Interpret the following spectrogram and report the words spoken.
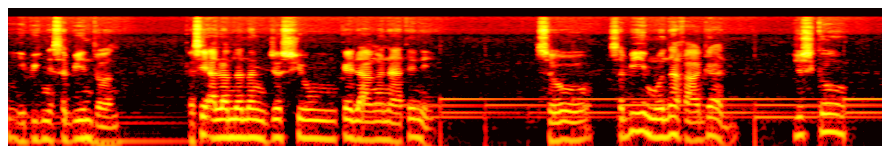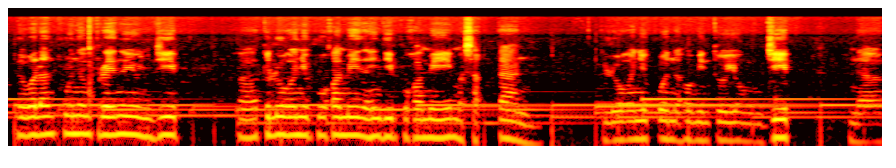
Yung ibig niya sabihin doon, kasi alam na ng Diyos yung kailangan natin eh. So, sabihin mo na kagad, Diyos ko, nawalan po ng preno yung jeep. Uh, tulungan niyo po kami na hindi po kami masaktan. Tulungan niyo po na huminto yung jeep ng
